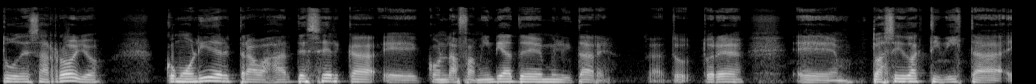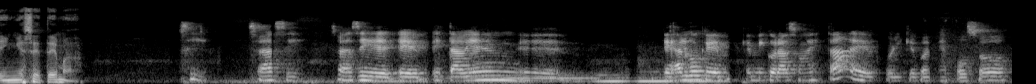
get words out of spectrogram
tu desarrollo como líder, trabajar de cerca con las familias de militares. O sea, tú, tú eres, tú has sido activista en ese tema. Sí, o sea, sí. O sea, sí, eh, eh, está bien, eh, es algo que, en mi corazón está, porque pues mi esposo,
